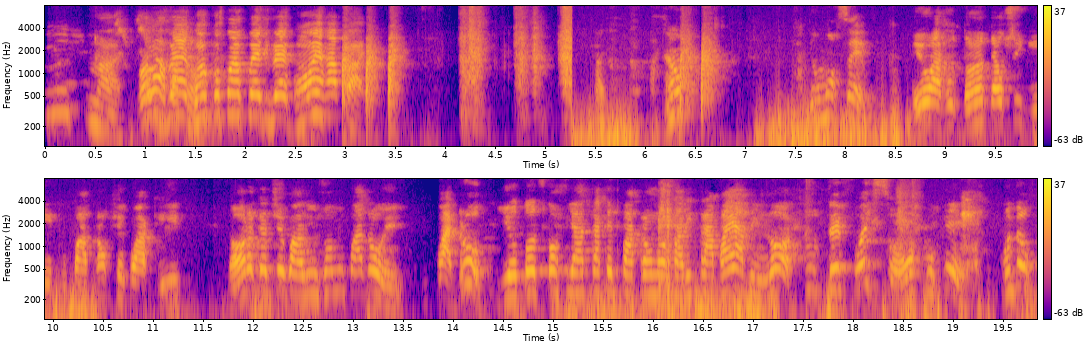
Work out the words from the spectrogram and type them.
Ixi, mas... Vai lá, vergonha, comprei uma coisa de vergonha, rapaz. Patrão? Cadê o morcego? Meu ajudante é o seguinte, o patrão chegou aqui, na hora que ele chegou ali, os homens enquadrou ele. Quadrou? E eu tô desconfiado que aquele patrão nosso ali trabalha bem nós. Tu te foi só. Por quê? Quando eu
